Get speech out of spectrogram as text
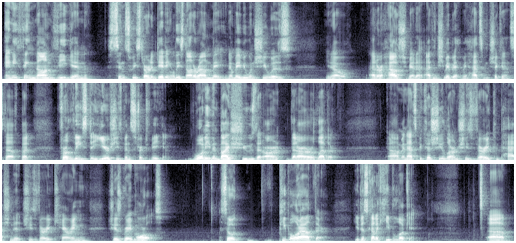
anything non-vegan since we started dating. At least not around me. You know, maybe when she was, you know, at her house, she made. A, I think she maybe had some chicken and stuff. But for at least a year, she's been strict vegan. Won't even buy shoes that aren't that are leather. Um, and that's because she learned she's very compassionate. She's very caring. She has great morals. So people are out there. You just got to keep looking. Uh,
